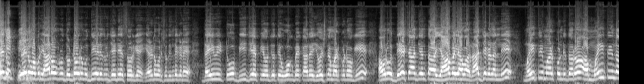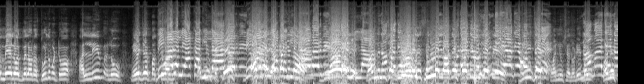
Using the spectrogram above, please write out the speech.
ಏನು ZP. ಏನು ಒಬ್ರು ಯಾರೋ ಒಬ್ರು ದೊಡ್ಡವರು ಬುದ್ಧಿ ಹೇಳಿದ್ರು ಜೆ ಡಿ ಎಸ್ ಅವ್ರಿಗೆ ಎರಡು ವರ್ಷದ ಹಿಂದೆಗಡೆ ದಯವಿಟ್ಟು ಬಿಜೆಪಿ ಅವ್ರ ಜೊತೆ ಹೋಗ್ಬೇಕಾದ್ರೆ ಯೋಚನೆ ಮಾಡ್ಕೊಂಡು ಹೋಗಿ ಅವರು ದೇಶಾದ್ಯಂತ ಯಾವ ಯಾವ ರಾಜ್ಯಗಳಲ್ಲಿ ಮೈತ್ರಿ ಮಾಡ್ಕೊಂಡಿದ್ದಾರೋ ಆ ಮೈತ್ರಿಯಿಂದ ಮೇಲೆ ಹೋದ್ಮೇಲೆ ಅವ್ರನ್ನ ತುಳಿದ್ಬಿಟ್ಟು ಅಲ್ಲಿ ಮೇಜರ್ ಪಕ್ಷ ಬಿಹಾರಲ್ಲಿ ಯಾಕಾಗಿಲ್ಲ? ಬಿಹಾರಲ್ಲಿ ಯಾಕಾಗಿಲ್ಲ ಯಾಕಾಗಿಲ್ಲ? ಬಿಹಾರಲ್ಲಿ ಯಾಕಾಗಿಲ್ಲ? ಒಂದು ನಿಮಿಷ ಬಿಹಾರಲ್ಲಿ ಸಿಂಗಲ್ ಲಾರ್ಜೆಸ್ಟ್ ಕೂಡ ಪಾರ್ಟಿ ಬಿಜೆಪಿ ಇಂಡಿಯಾಗೆ ಬಿಜೆಪಿ ಹೋಗ್ತೇವೆ. ಒಂದ್ ನಿಮಿಷ ನೋಡಿ ಒಂದ್ ನಿಮಿಷ.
